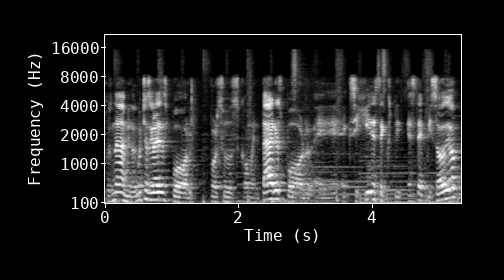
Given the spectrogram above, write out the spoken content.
pues nada, amigos, muchas gracias por, sus comentarios, por exigir este, este episodio.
